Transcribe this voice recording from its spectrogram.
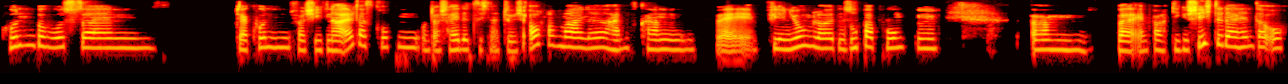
Kundenbewusstsein der Kunden verschiedener Altersgruppen unterscheidet sich natürlich auch nochmal. Ne? Hanf kann bei vielen jungen Leuten super punkten, ähm, weil einfach die Geschichte dahinter auch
